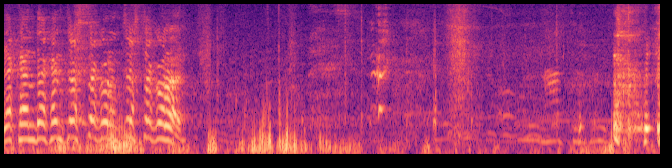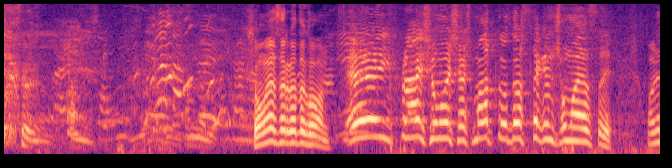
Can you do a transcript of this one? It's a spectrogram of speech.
দেখেন দেখেন চেষ্টা করেন চেষ্টা করেন। সময় আছে কতক্ষণ? এই প্রায় সময় শেষ মাত্র দশ সেকেন্ড সময় আছে। উনি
